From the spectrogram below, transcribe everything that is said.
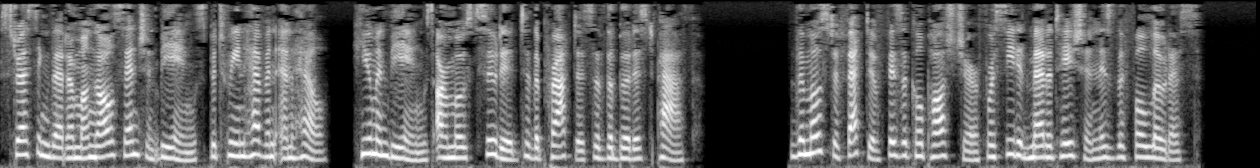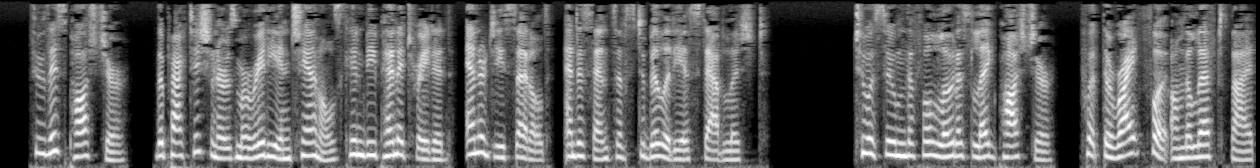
stressing that among all sentient beings between heaven and hell, human beings are most suited to the practice of the Buddhist path. The most effective physical posture for seated meditation is the full lotus. Through this posture, the practitioner's meridian channels can be penetrated, energy settled, and a sense of stability established. To assume the full lotus leg posture, put the right foot on the left side.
